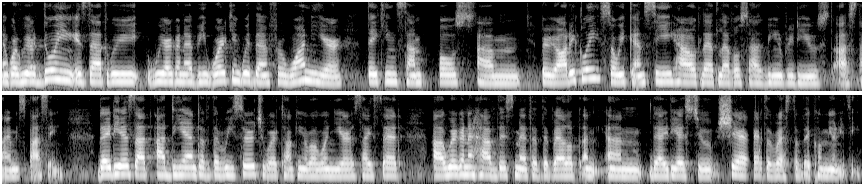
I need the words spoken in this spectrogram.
And what we are doing is that we, we are gonna be working with them for one year, taking samples um, periodically so we can see how lead levels are being reduced as time is passing. The idea is that at the end of the research, we're talking about one year, as I said, uh, we're going to have this method developed, and, and the idea is to share with the rest of the community.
